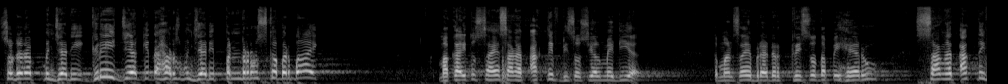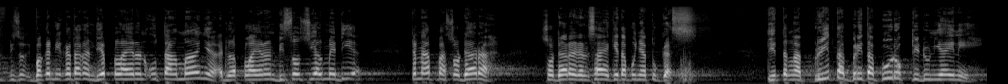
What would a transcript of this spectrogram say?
Saudara menjadi gereja, kita harus menjadi penerus kabar baik. Maka itu saya sangat aktif di sosial media. Teman saya, Brother Kristo tapi Heru, sangat aktif. Di, bahkan dikatakan dia pelayanan utamanya adalah pelayanan di sosial media. Kenapa saudara? Saudara dan saya kita punya tugas di tengah berita-berita buruk di dunia ini,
